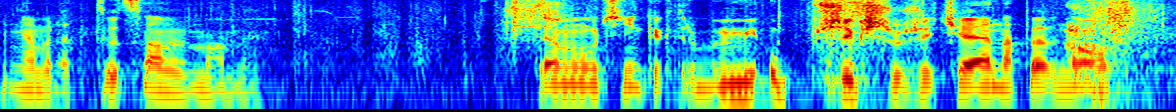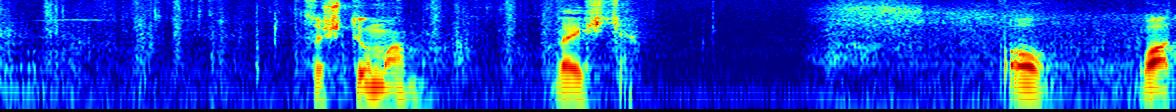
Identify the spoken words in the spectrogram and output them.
Dobra, tu co my mamy? Temu uczynnika, który by mi uprzykrzył życie, na pewno. Coś tu mam. Wejście. O, what?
